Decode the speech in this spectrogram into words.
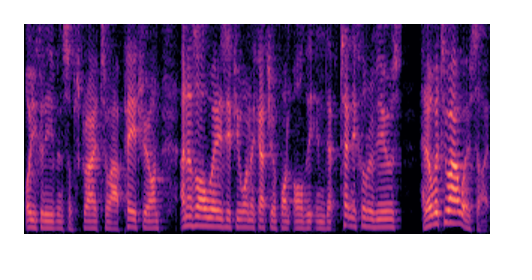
or you could even subscribe to our Patreon. And as always, if you want to catch up on all the in-depth technical reviews, head over to our website.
